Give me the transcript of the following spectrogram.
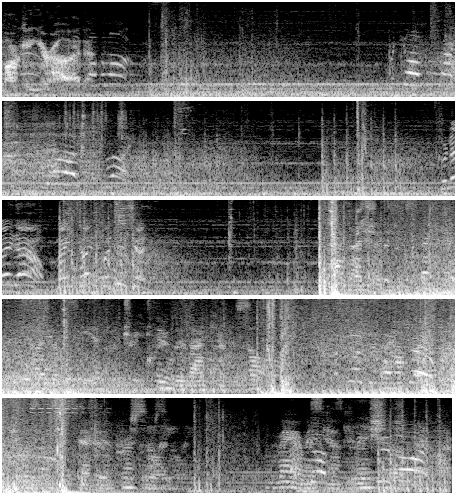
Marking your HUD. Come along! We got tracking! Still over! Grenade out! Maintain position! As I should have expected, the IMC infantry clearly lack your resolve. Perhaps I would choose to suspect it personally. Rare miscalculation on my part.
